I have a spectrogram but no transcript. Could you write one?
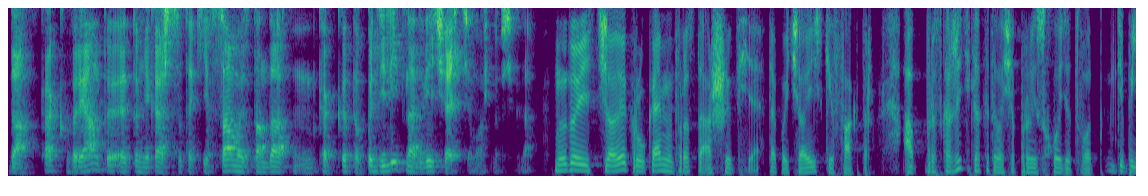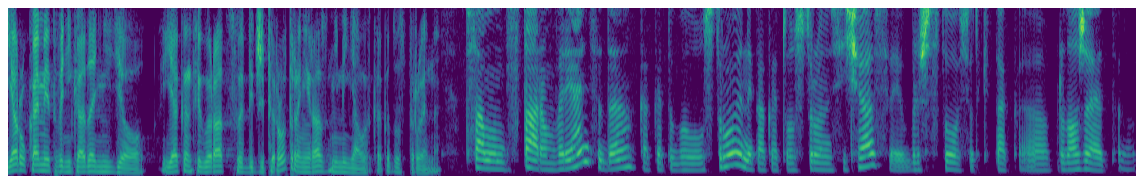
Да, как варианты, это, мне кажется, такие самые стандартные, как это, поделить на две части можно всегда. Ну, то есть человек руками просто ошибся, такой человеческий фактор. А расскажите, как это вообще происходит? Вот, типа, я руками этого никогда не делал. Я конфигурацию BGP роутера ни разу не менял. Как это устроено? В самом старом варианте, да, как это было устроено, и как это устроено сейчас, и большинство все-таки так э, продолжает э,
